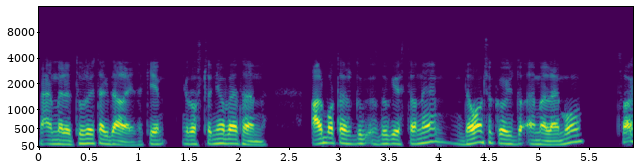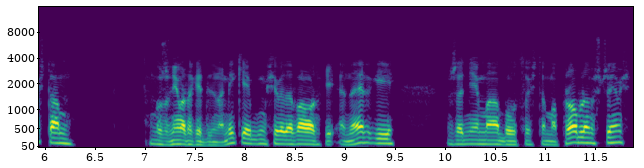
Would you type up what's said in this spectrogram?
na emeryturze i tak dalej. Takie roszczeniowe ten. Albo też z drugiej strony dołączę kogoś do MLM-u, coś tam, może nie ma takiej dynamiki, jakby mi się wydawało, takiej energii, że nie ma, bo coś tam ma problem z czymś,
